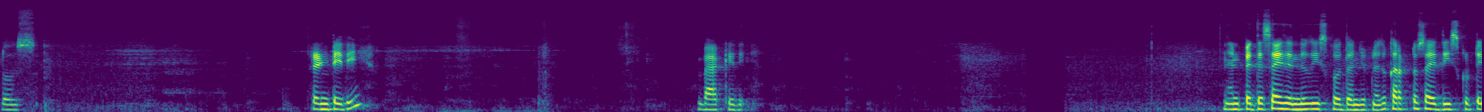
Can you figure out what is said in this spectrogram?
బ్లౌజ్ ఫ్రంట్ ఇది. బ్యాక్ ఇది. నేను పెద్ద సైజ్ ఎందుకు తీసుకోవద్దని చెప్పినది కరెక్ట్ సైజ్ తీసుకుంటే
